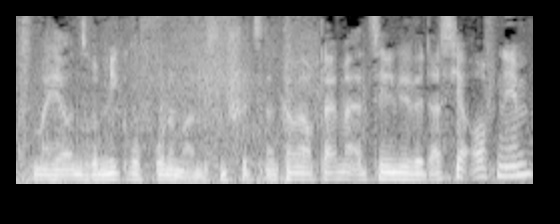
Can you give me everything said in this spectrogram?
Müssen wir hier unsere Mikrofone mal ein bisschen schützen. Dann können wir auch gleich mal erzählen, wie wir das hier aufnehmen.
